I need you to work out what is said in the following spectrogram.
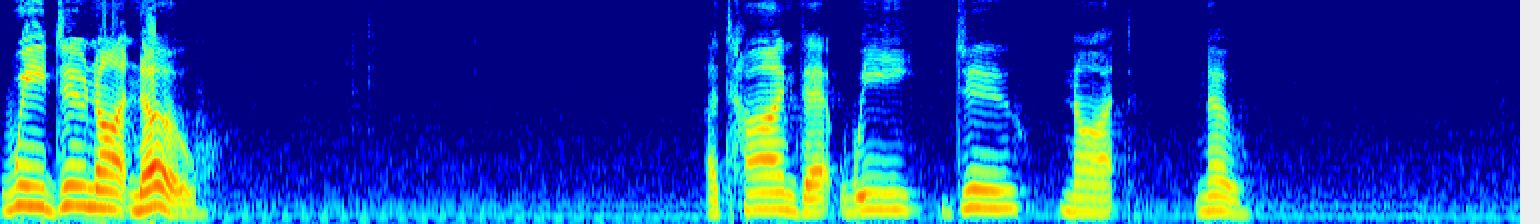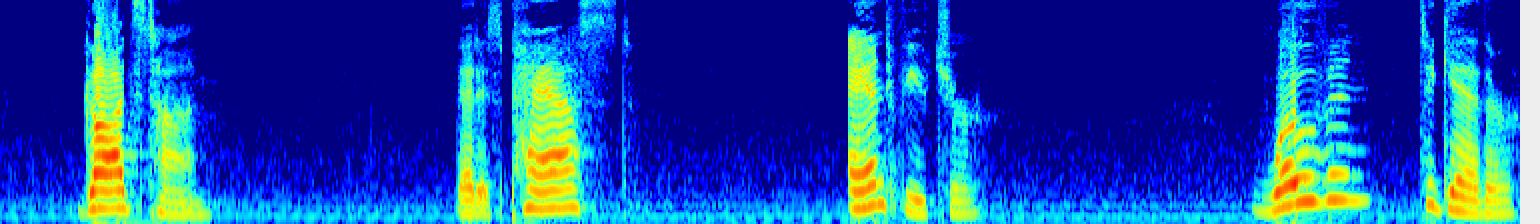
we do not know a time that we do not know. God's time that is past and future, woven together,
